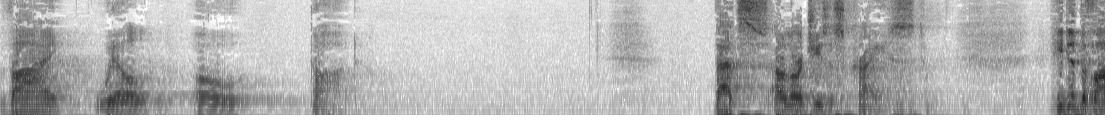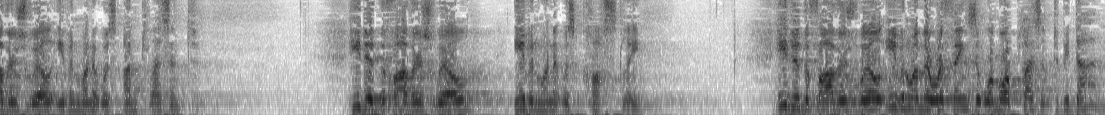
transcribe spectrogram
thy will, O God. That's our Lord Jesus Christ. He did the Father's will even when it was unpleasant. He did the Father's will even when it was costly. He did the Father's will even when there were things that were more pleasant to be done.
